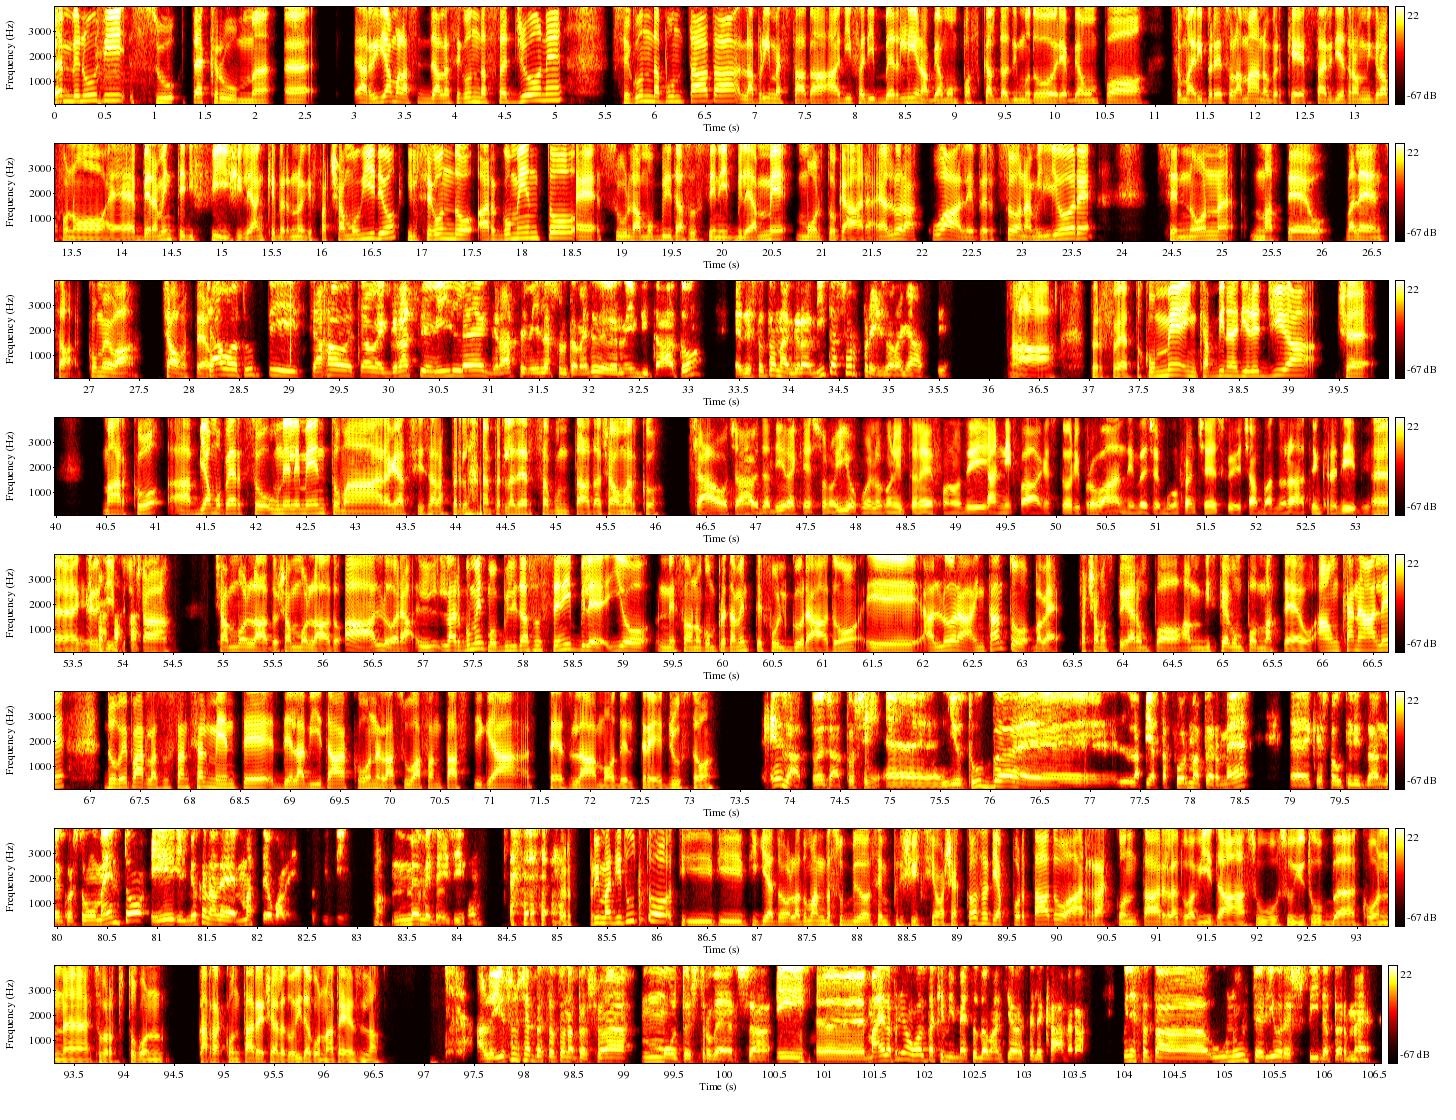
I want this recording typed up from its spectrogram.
Benvenuti su Tech Room. Eh, arriviamo alla, dalla seconda stagione, seconda puntata. La prima è stata ad IFA di Berlino. Abbiamo un po' scaldato i motori, abbiamo un po' insomma ripreso la mano perché stare dietro a un microfono è veramente difficile anche per noi che facciamo video. Il secondo argomento è sulla mobilità sostenibile, a me molto cara. E allora quale persona migliore se non Matteo Valenza? Come va? Ciao Matteo. Ciao a tutti, ciao, ciao e grazie mille, grazie mille assolutamente di avermi invitato ed è stata una gradita sorpresa ragazzi. Ah, perfetto. Con me in cabina di regia c'è Marco. Abbiamo perso un elemento, ma ragazzi sarà per la, per la terza puntata. Ciao Marco. Ciao, ciao, è da dire che sono io quello con il telefono di anni fa che sto riprovando, invece buon Francesco ci ha abbandonato, incredibile. Eh, incredibile, ciao. Ci ha mollato, ci ha mollato. Ah, allora, l'argomento mobilità sostenibile io ne sono completamente folgorato e allora intanto, vabbè, facciamo spiegare un po', vi spiego un po' Matteo, ha un canale dove parla sostanzialmente della vita con la sua fantastica Tesla Model 3, giusto? Esatto, esatto, sì. Eh, YouTube è la piattaforma per me eh, che sto utilizzando in questo momento e il mio canale è Matteo Valenza, quindi Ma, me medesimo. Prima di tutto ti, ti, ti, chiedo la domanda subito semplicissima, cioè cosa ti ha portato a raccontare la tua vita su, su YouTube, con, soprattutto con, a raccontare cioè, la tua vita con una Tesla? Allora, io sono sempre stata una persona molto estroversa, e, mhm. eh, ma è la prima volta che mi metto davanti alla telecamera, quindi è stata un'ulteriore sfida per me.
